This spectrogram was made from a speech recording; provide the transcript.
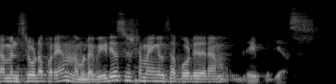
കമൻസിലൂടെ പറയാം. നമ്മുടെ വീഡിയോസ് ഇഷ്ടമായെങ്കിൽ സപ്പോർട്ട് ചെയ്ത് തരാം. ഗ്രേറ്റ് മീഡിയാസ്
